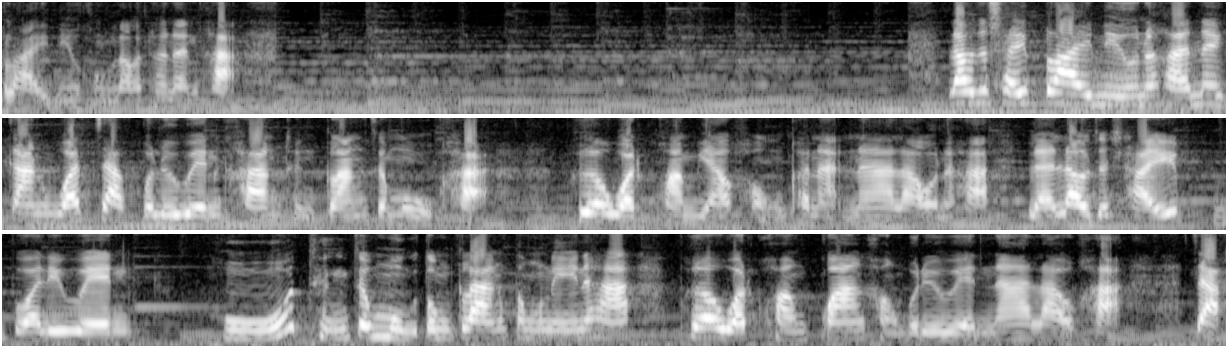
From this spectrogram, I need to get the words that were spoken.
ปลายนิ้วของเราเท่านั้นค่ะ เราจะใช้ปลายนิ้วนะคะ ในการวัดจากบริเวณคางถึงกลางจมูกค่ะ เพื่อวัดความยาวของขนาดหน้าเรานะคะ และเราจะใช้บริเวณหูถึงจมูกตรงกลางตรงนี้นะคะ เพื่อวัดความกว้างของบริเวณหน้าเราค่ะ จาก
